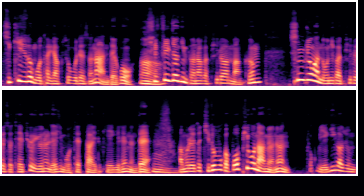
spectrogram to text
지키지도 못할 약속을 해서는 안 되고 어. 실질적인 변화가 필요한 만큼 신중한 논의가 필요해서 대표 의견을 내지 못했다 이렇게 얘기를 했는데 음. 아무래도 지도부가 뽑히고 나면은 조금 얘기가 좀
